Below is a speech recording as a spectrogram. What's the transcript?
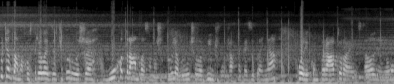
Під замаху стрілець зачепив лише вухо Трампа. Сама ж куля влучила в іншого учасника зібрання корі комператора і стала для нього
